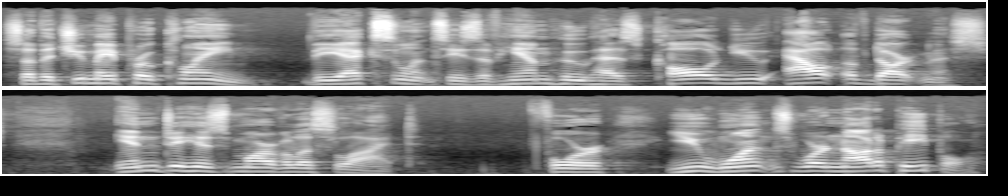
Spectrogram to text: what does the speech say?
so that you may proclaim the excellencies of him who has called you out of darkness into his marvelous light. For you once were not a people,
